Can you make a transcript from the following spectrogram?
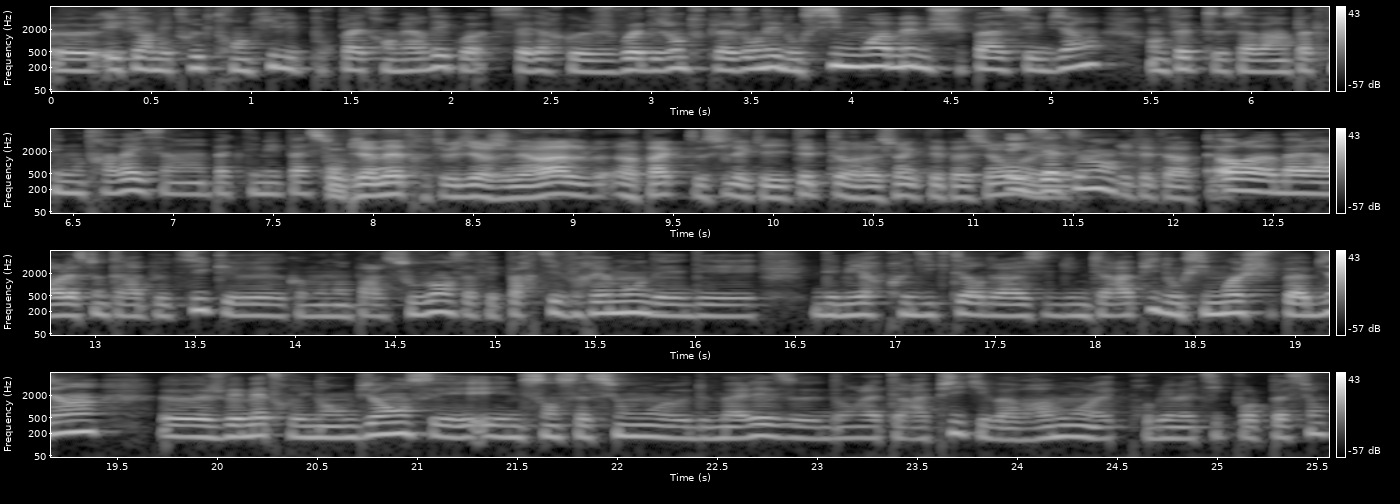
et faire mes trucs tranquilles pour pas être emmerdé quoi. C'est-à-dire que je vois des gens toute la journée, donc si moi-même je suis pas assez bien, en fait ça va impacter mon travail, ça va impacter mes patients. Ton bien-être, tu veux dire général, impacte aussi la qualité de ta relation avec tes patients et- Exactement. et, tes thérapies. Or, bah, la relation thérapeutique, comme on en parle souvent, ça fait partie vraiment des, des- des meilleurs prédicteurs de la réussite d'une thérapie. Donc si moi je suis pas bien, euh, je vais mettre une ambiance et, et une sensation euh, de malaise dans la thérapie qui va vraiment être problématique pour le patient.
